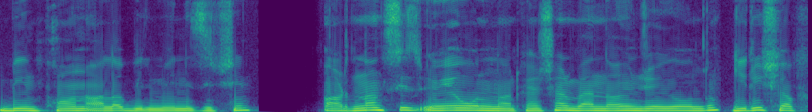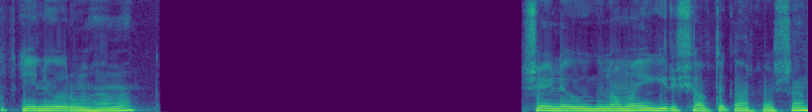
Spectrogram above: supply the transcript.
1000 puan alabilmeniz için. Ardından siz üye olun arkadaşlar. Ben daha önce üye oldum. Giriş yapıp geliyorum hemen. Şöyle uygulamaya giriş yaptık arkadaşlar.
